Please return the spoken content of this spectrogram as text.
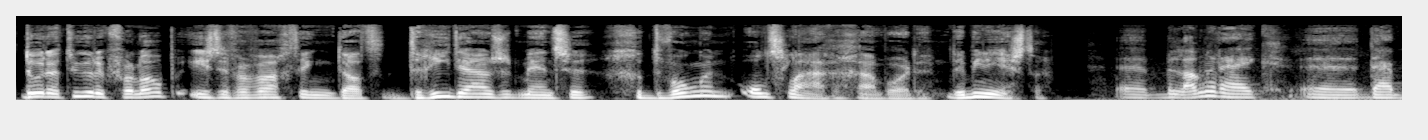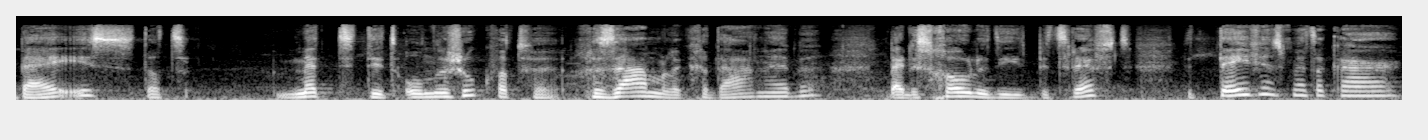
Door natuurlijk verloop is de verwachting dat 3000 mensen gedwongen ontslagen gaan worden. De minister. Uh, belangrijk uh, daarbij is dat met dit onderzoek, wat we gezamenlijk gedaan hebben... bij de scholen die het betreft... we tevens met elkaar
